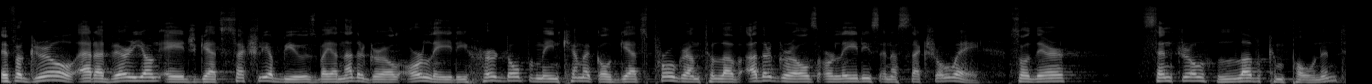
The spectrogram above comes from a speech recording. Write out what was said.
If a girl at a very young age gets sexually abused by another girl or lady, her dopamine chemical gets programmed to love other girls or ladies in a sexual way. So their central love component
